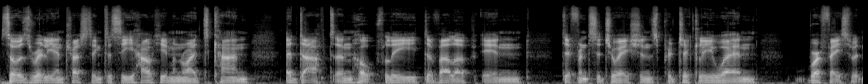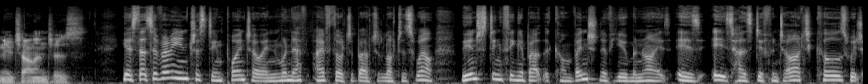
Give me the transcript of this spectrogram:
so it was really interesting to see how human rights can adapt and hopefully develop in different situations, particularly when we're faced with new challenges. Yes, that's a very interesting point, Owen. I've, I've, thought about a lot as well. The interesting thing about the Convention of Human Rights is it has different articles which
